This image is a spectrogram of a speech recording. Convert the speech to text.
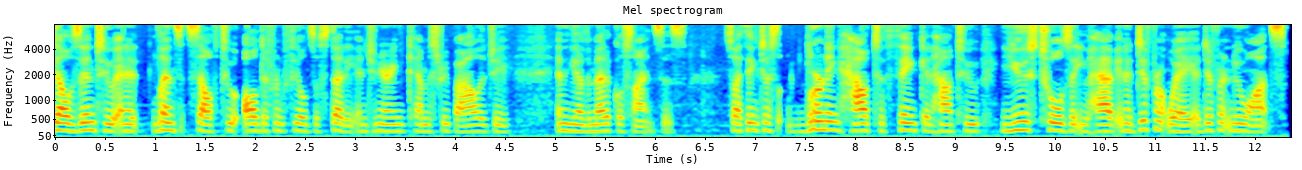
delves into, and it lends itself to all different fields of study, engineering, chemistry, biology, and you know the medical sciences. So I think just learning how to think and how to use tools that you have in a different way, a different nuance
